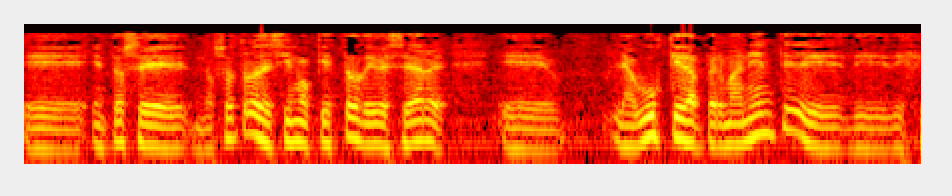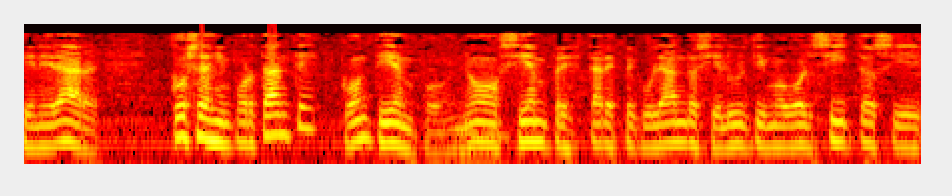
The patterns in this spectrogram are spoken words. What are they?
Eh, entonces, nosotros decimos que esto debe ser eh, la búsqueda permanente de, generar cosas importantes con tiempo, no siempre estar especulando si el último bolsito, si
